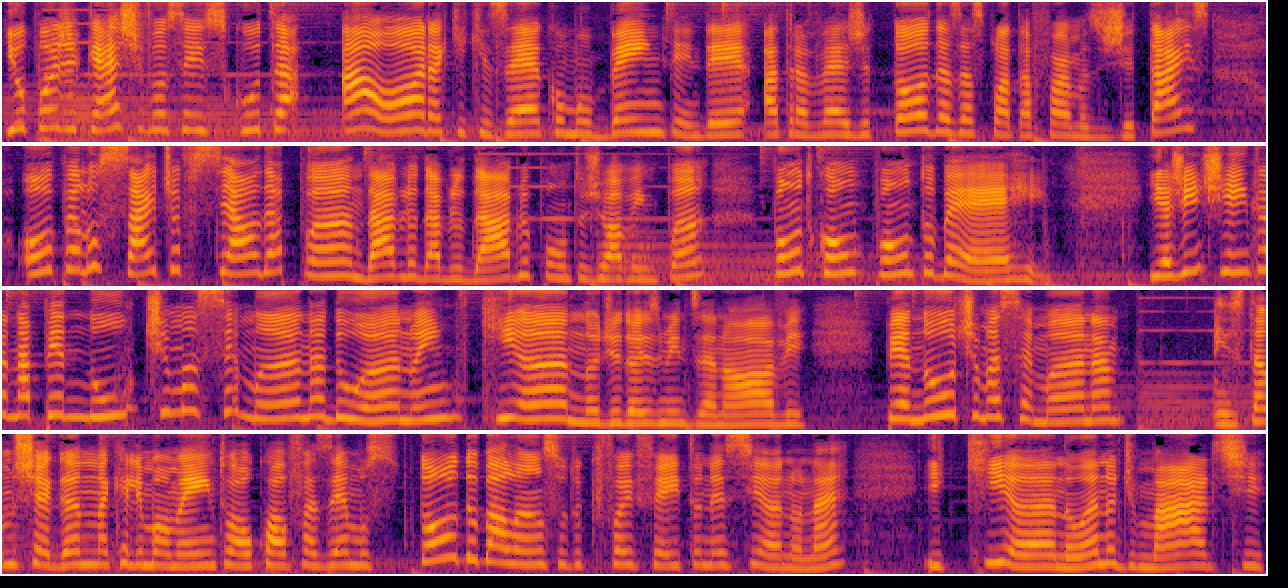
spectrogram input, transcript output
E o podcast você escuta a hora que quiser, como bem entender, através de todas as plataformas digitais ou pelo site oficial da PAN, www.jovempan.com.br. E a gente entra na penúltima semana do ano, hein? Que ano de 2019? Penúltima semana Estamos chegando naquele momento ao qual fazemos todo o balanço do que foi feito nesse ano, né? E que ano? Ano de Marte,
